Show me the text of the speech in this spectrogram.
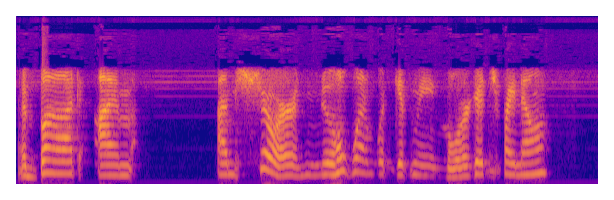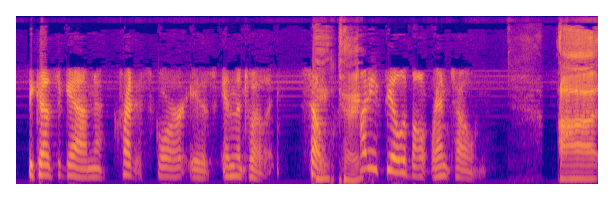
but I'm, I'm sure no one would give me a mortgage right now because again, credit score is in the toilet. So Okay. how do you feel about rent own? Uh,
